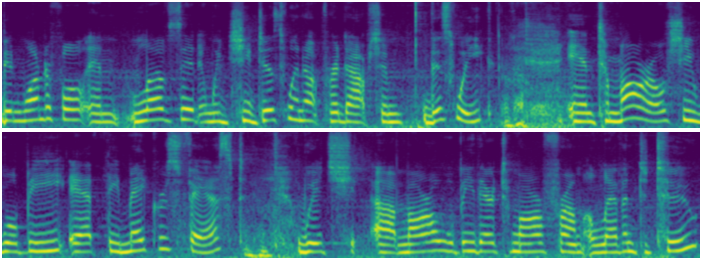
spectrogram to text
been wonderful and loves it. And we she just went up for adoption this week, Okay. and tomorrow she will be at the Makers Fest, which uh, MARL will be there tomorrow from 11 to 2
